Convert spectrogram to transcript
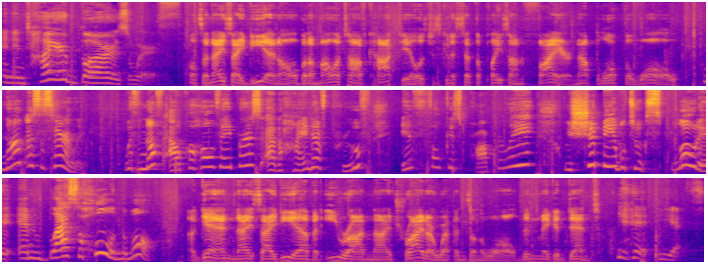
An entire bar's worth. Well, it's a nice idea and all, but a Molotov cocktail is just going to set the place on fire, not blow up the wall. Not necessarily. With enough alcohol vapors at a high enough proof, if focused properly, we should be able to explode it and blast a hole in the wall. Again, nice idea, but Erod and I tried our weapons on the wall, didn't make a dent. yes.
